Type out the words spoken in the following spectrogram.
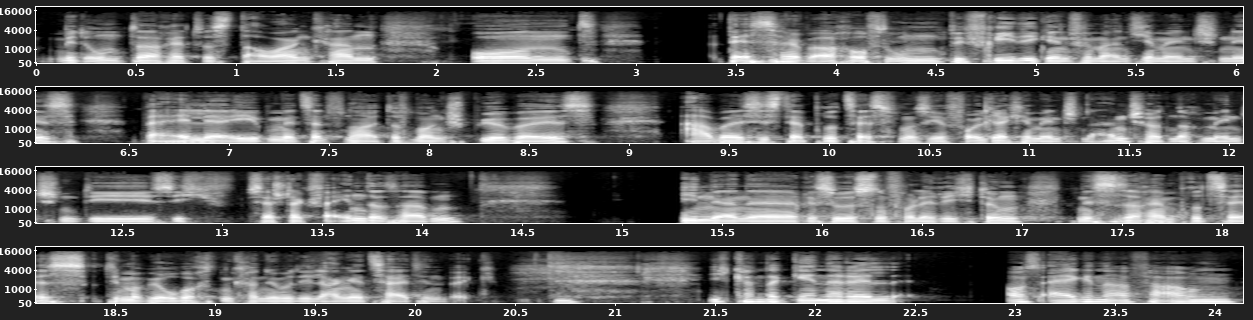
mitunter auch etwas dauern kann und deshalb auch oft unbefriedigend für manche Menschen ist, weil er eben jetzt nicht von heute auf morgen spürbar ist. Aber es ist der Prozess, wenn man sich erfolgreiche Menschen anschaut, nach Menschen, die sich sehr stark verändert haben, in eine ressourcenvolle Richtung, dann ist es auch ein Prozess, den man beobachten kann über die lange Zeit hinweg. Ich kann da generell aus eigener Erfahrung,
